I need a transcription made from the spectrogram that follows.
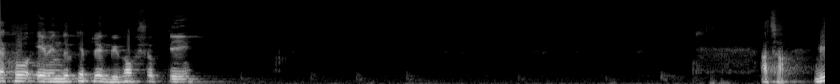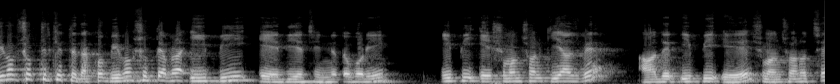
দেখো এ বিন্দুর ক্ষেত্রে বিভব শক্তি আচ্ছা বিভব শক্তির ক্ষেত্রে দেখো, বিভব শক্তি আমরা ইপি এ দিয়ে চিহ্নিত করি। ইপি এ সমান সমান কি আসবে? আমাদের ইপিএ সমান সমান হচ্ছে,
